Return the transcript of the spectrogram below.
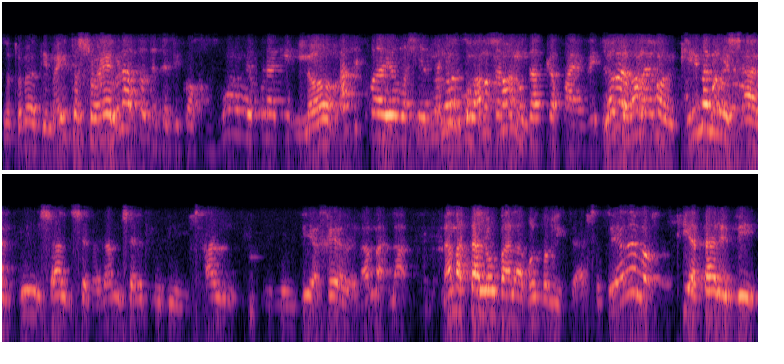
זאת אומרת, אם היית שואל... יכלו לעשות את זה ויכוח, זבולון יכול להגיד, לא. אל תקרא היום השיר, לא, לא, זה לא נכון. לא, זה לא נכון, כי אם אני אשאל, אם נשאל שאדם משאלת לוי, ישאל יהודי אחר, למה- למה- אתה לא בא לעבוד במקדש? אז הוא יראה לו, כי אתה לוי,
